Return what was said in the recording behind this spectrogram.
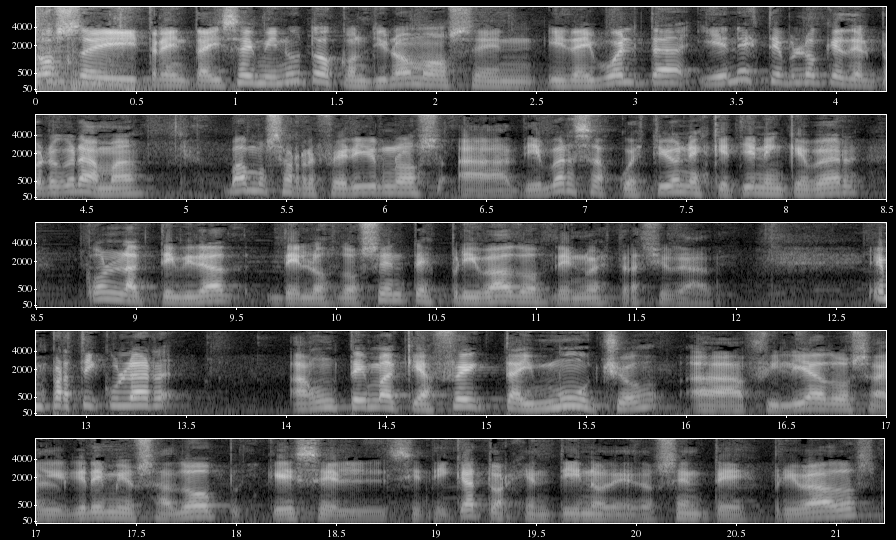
12 y 36 minutos, continuamos en ida y vuelta y en este bloque del programa vamos a referirnos a diversas cuestiones que tienen que ver con la actividad de los docentes privados de nuestra ciudad. En particular, a un tema que afecta y mucho a afiliados al gremio SADOP, que es el Sindicato Argentino de Docentes Privados,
